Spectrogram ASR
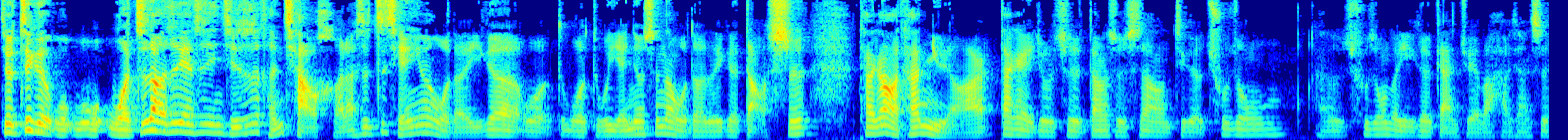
就这个，我我我知道这件事情其实是很巧合了，是之前因为我的一个我我读研究生的我的一个导师，他刚好他女儿大概也就是当时上这个初中还是初中的一个感觉吧，好像是，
